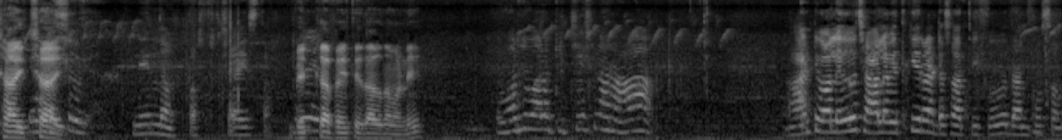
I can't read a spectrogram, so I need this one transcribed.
ఛాయ్ ఛాయ్ నేను ఫస్ట్ చాయ్ ఇస్తా. బెడ్ కాఫీ అయితే తాగుదామండి. ఎవరిది వాళ్ళకి ఇచ్చేసినారా? ఆంటీ వాళ్ళు చాలా వెతికిరంట సాత్విక్ దానికోసం.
